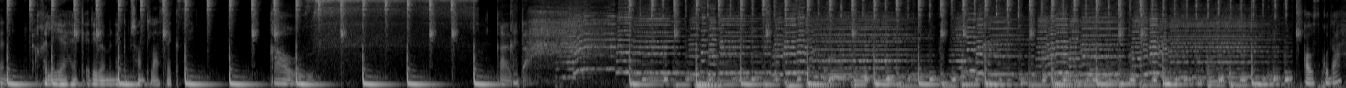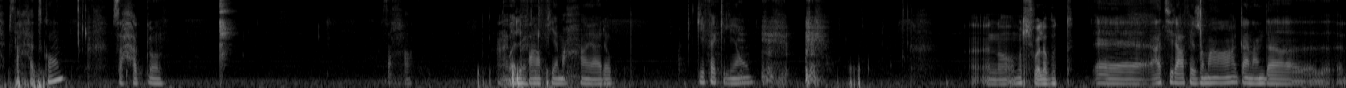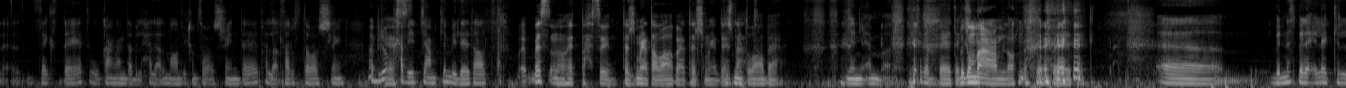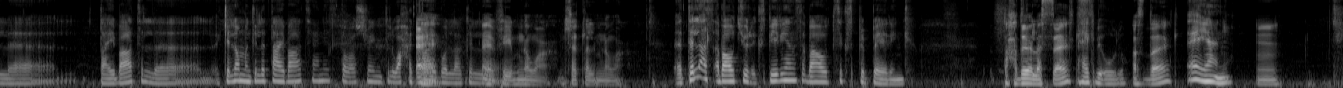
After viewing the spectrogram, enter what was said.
لا استني خليها هيك قريبة منك مشان تطلع سكسي قوس. قدح قوس قدح بصحتكم؟ لون صحة. وألف عافية معها يا رب. كيفك اليوم؟ إنه مش ولا بد آه، اعتراف يا جماعة كان عندها 6 ديت وكان عندها بالحلقة الماضية 25 ديت هلأ صاروا 26 مبروك Yes. حبيبتي عم تلمي ديتات بس إنه هيك تحسين تجميع طوابع تجميع ديتات تجمي طوابع. يعني ام يخرب بيتك. بدون ما أعملهم. يخرب بيتك. آه، بالنسبة لإلك ال- الطيبات ال- كلهم من كل الطيبات يعني؟ 26 كل واحد إيه. طيب ولا كل إيه في منوع مشيت للمنوع Tell us about your experience about sex preparing. تحضير للسكس هيك بيقولوا. قصدك؟ إيه يعني. امم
